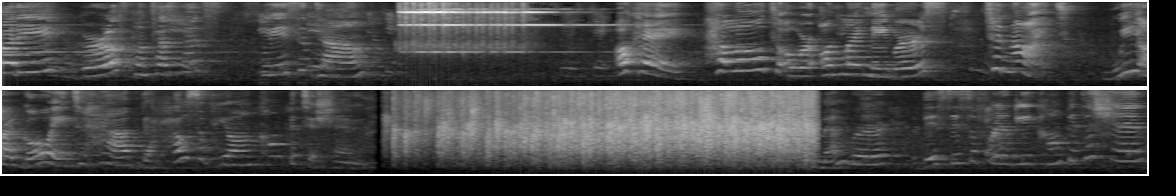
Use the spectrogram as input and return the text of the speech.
everybody. Girls, contestants, please sit down. Okay, hello to our online neighbors. Tonight, we are going to have the House of Yong competition. Remember, this is a friendly competition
